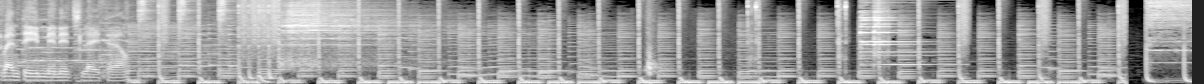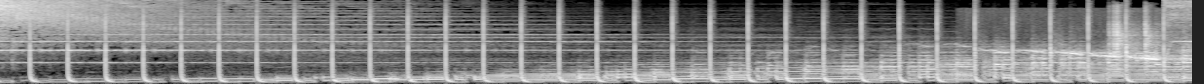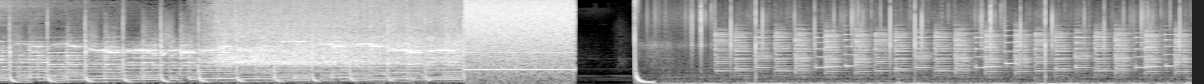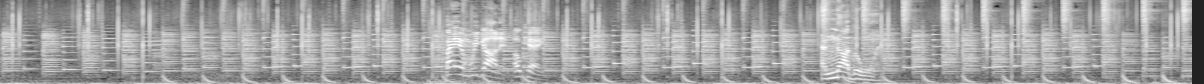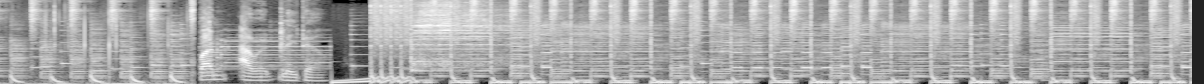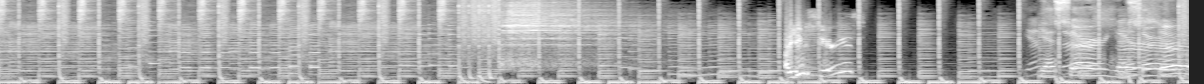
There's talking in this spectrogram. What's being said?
20 minutes later. Bam, we got it. Okay. Another one. One hour later. Are you serious? Yes, sir. Yes, sir.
